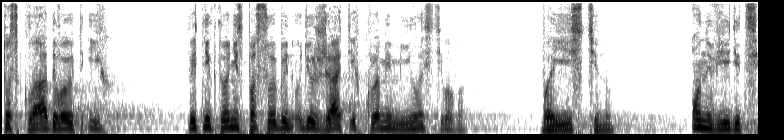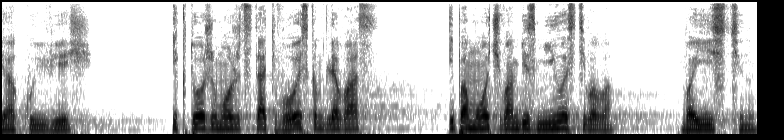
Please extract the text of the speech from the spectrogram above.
то складывают их? Ведь никто не способен удержать их, кроме милостивого. Воистину, Он видит всякую вещь. И кто же может стать войском для вас и помочь вам без милостивого? Воистину,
